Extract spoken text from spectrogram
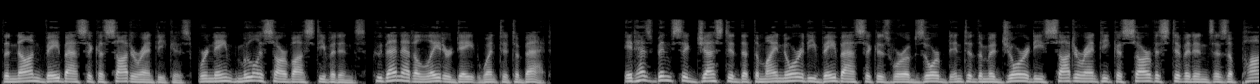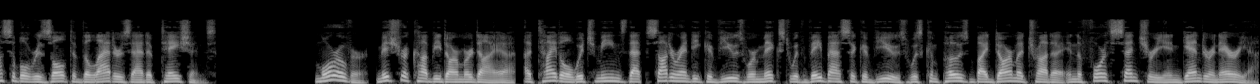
the non-Vaibhasika Sautrantikas, were named Mulasarvastivadins, who then at a later date went to Tibet. It has been suggested that the minority Vaibhasikas were absorbed into the majority Sautrantika Sarvastivadins as a possible result of the latter's adaptations. Moreover, Mishrakabhidharmodaya, a title which means that Sautrantika views were mixed with Vaibhasika views was composed by Dharmatrata in the 4th century in Gandharan area.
